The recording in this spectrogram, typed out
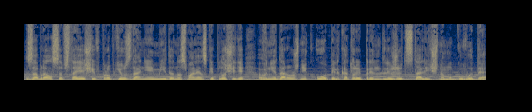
забрался в стоящий в пробке у здания МИДа на Смоленской площади внедорожник «Опель», который принадлежит столичному ГУВД.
